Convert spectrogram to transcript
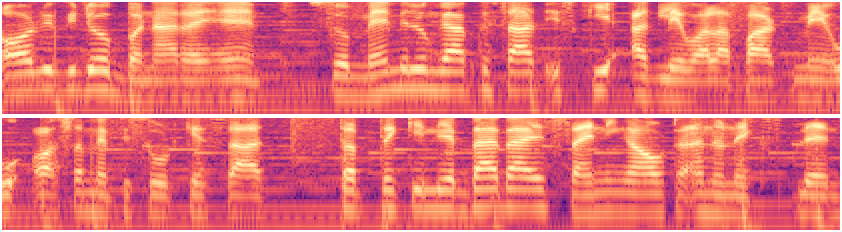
और भी वीडियो बना रहे हैं। सो मैं मिलूँगा आपके साथ इसकी अगले वाला पार्ट में, वो औसम एपिसोड के साथ। तब तक के लिए bye bye signing out un explain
